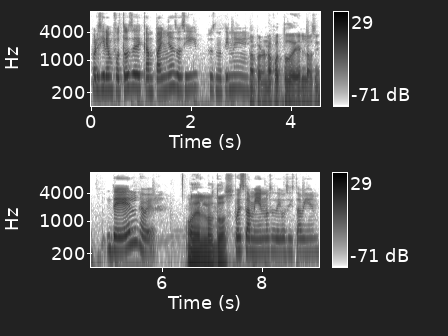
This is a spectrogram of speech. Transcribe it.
Por decir, en fotos de campañas o así, pues no tiene... No, pero una foto de él o así. De él, a ver, O de los dos. pues también, o sea, digo, sí está bien.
